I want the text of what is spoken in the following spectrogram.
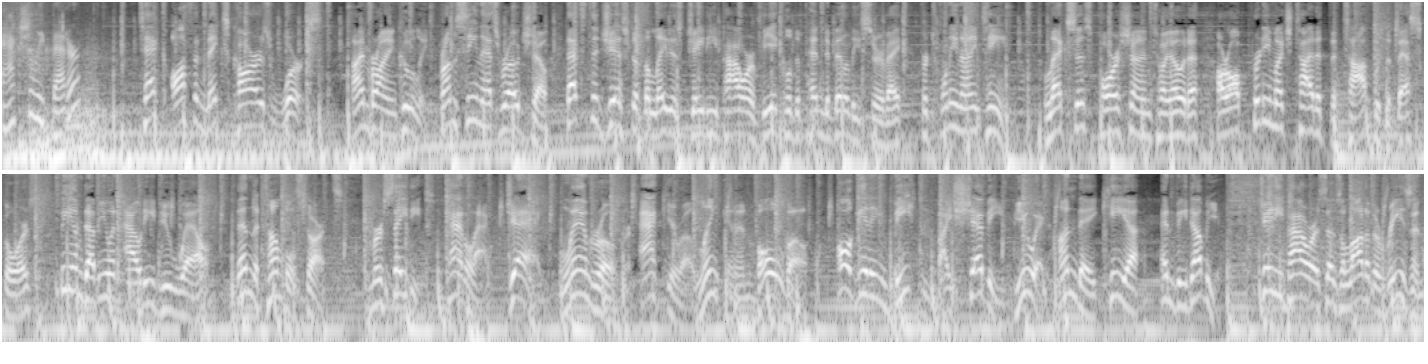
actually better? Tech often makes cars worse. I'm Brian Cooley from CNET's Roadshow. That's the gist of the latest JD Power Vehicle Dependability Survey for 2019. Lexus, Porsche, and Toyota are all pretty much tied at the top with the best scores. BMW and Audi do well. Then the tumble starts. Mercedes, Cadillac, Jag, Land Rover, Acura, Lincoln, and Volvo, all getting beaten by Chevy, Buick, Hyundai, Kia, and VW. JD Power says a lot of the reason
